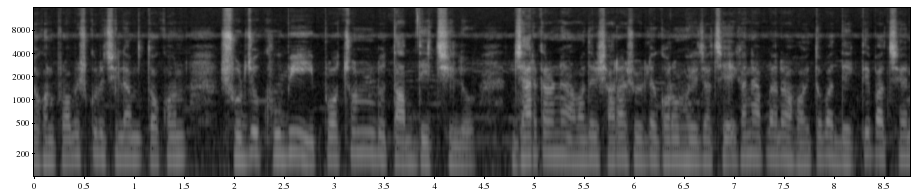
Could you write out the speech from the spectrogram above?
যখন প্রবেশ করেছিলাম, তখন সূর্য খুবই প্রচণ্ড তাপ দিচ্ছিল, যার কারণে আমাদের সারা শরীরটা গরম হয়ে যাচ্ছে। এখানে আপনারা হয়তোবা দেখতে পাচ্ছেন,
